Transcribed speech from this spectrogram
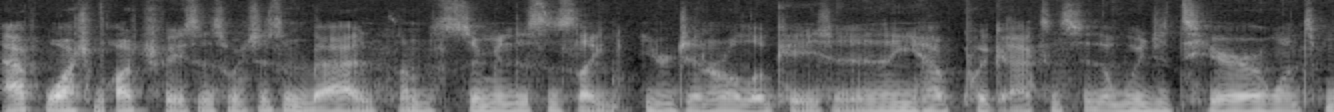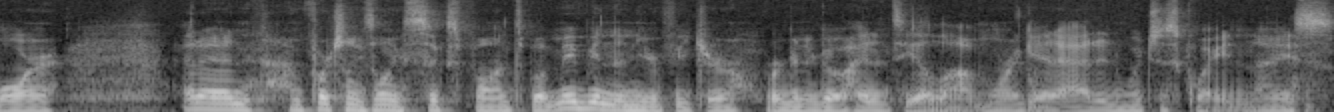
Apple Watch watch faces, which isn't bad. I'm assuming this is like your general location. And then you have quick access to the widgets here once more. And then, unfortunately, it's only six fonts, but maybe in the near future, we're going to go ahead and see a lot more get added, which is quite nice.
